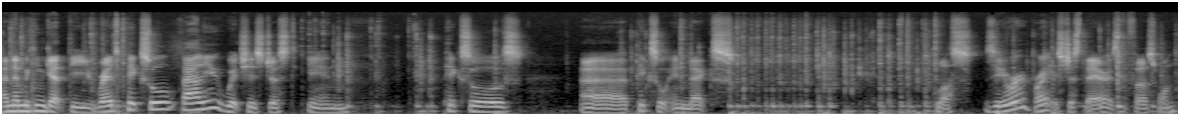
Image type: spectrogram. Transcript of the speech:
And then we can get the red pixel value which is just in pixels uh, pixel index plus zero right? It's just there it's the first one.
